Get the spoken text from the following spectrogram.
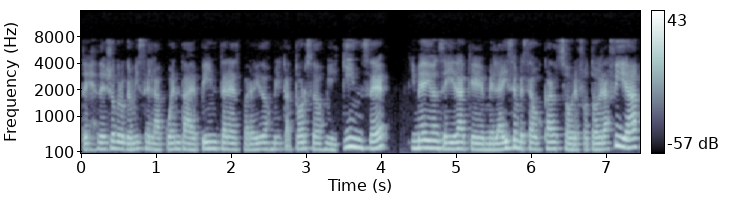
desde yo creo que me hice la cuenta de Pinterest por ahí 2014-2015, y medio enseguida que me la hice empecé a buscar sobre fotografía,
